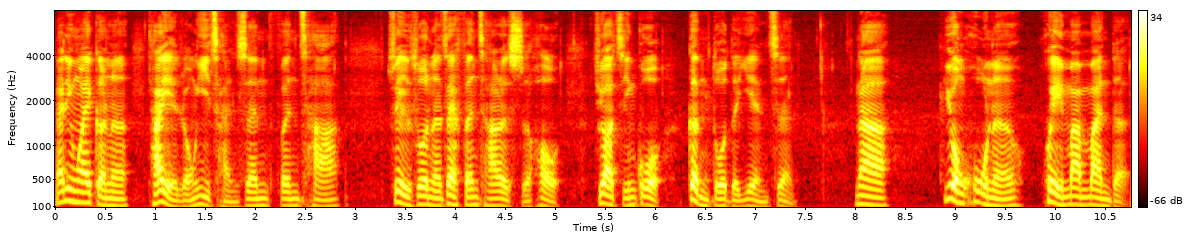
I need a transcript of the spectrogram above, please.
那另外一个呢，它也容易产生分差，所以说呢，在分差的时候就要经过更多的验证。那用户呢，会慢慢的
